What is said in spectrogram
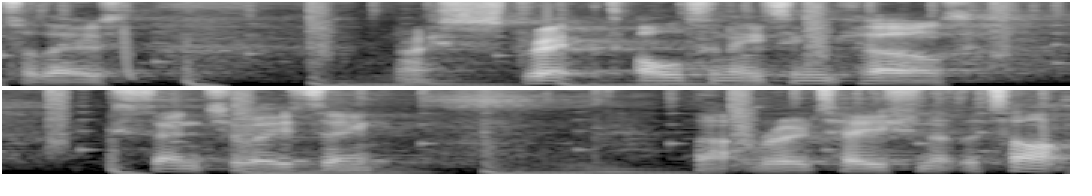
Onto those nice strict alternating curls, accentuating that rotation at the top.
